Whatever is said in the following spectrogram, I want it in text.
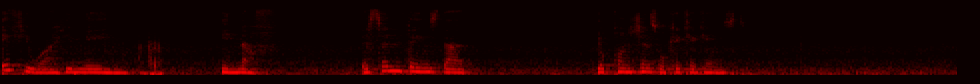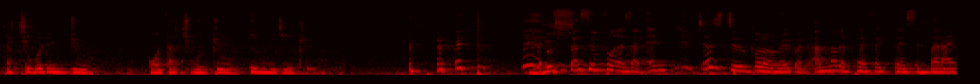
If you are humane enough, there's certain things that your conscience will kick against that you wouldn't do or that you would do immediately. it's as simple as that. And just to put on record, I'm not a perfect person, but I,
